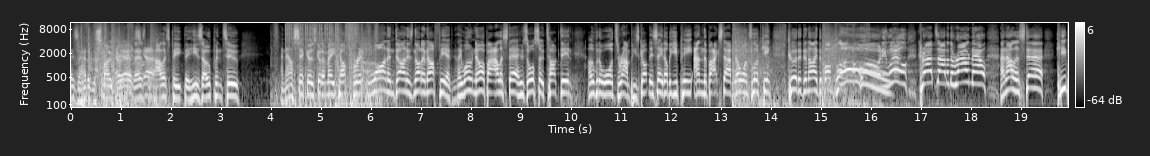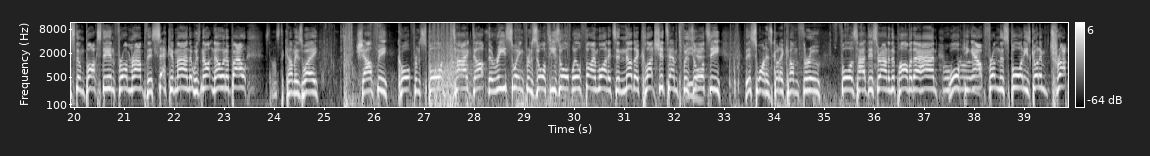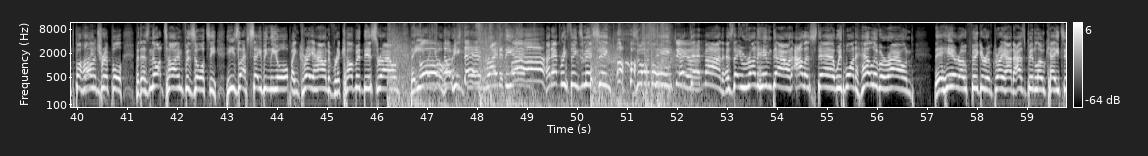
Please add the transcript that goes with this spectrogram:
Plays ahead of the smoke. There yeah, is, there's the. Palace Peek that he's open to. And now Sico's got to make up for it. One and done is not enough here. They won't know about Alistair, who's also tucked in over towards ramp. He's got this AWP and the backstab. No one's looking. Could have denied the bomb plant. Oh, and he will. Krad's out of the round now. And Alistair keeps them boxed in from ramp. This second man that was not known about starts to come his way. Shalfey caught from spawn, tagged up. The re-swing from Zorte's AWP will find one. It's another clutch attempt for Need it. Zorte. This one has got to come through. forZe had this round in the palm of their hand, walking out from the spawn. He's got him trapped behind Done. triple, but there's not time for Zorte. He's left saving the AWP, and Greyhound have recovered this round. They even Oh, go no, hunting he's for dead. right at the Ah. end, and everything's missing. Zorte, a dead man, as they run him down. Alistair with one hell of a round. The hero figure of Greyhound has been located.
